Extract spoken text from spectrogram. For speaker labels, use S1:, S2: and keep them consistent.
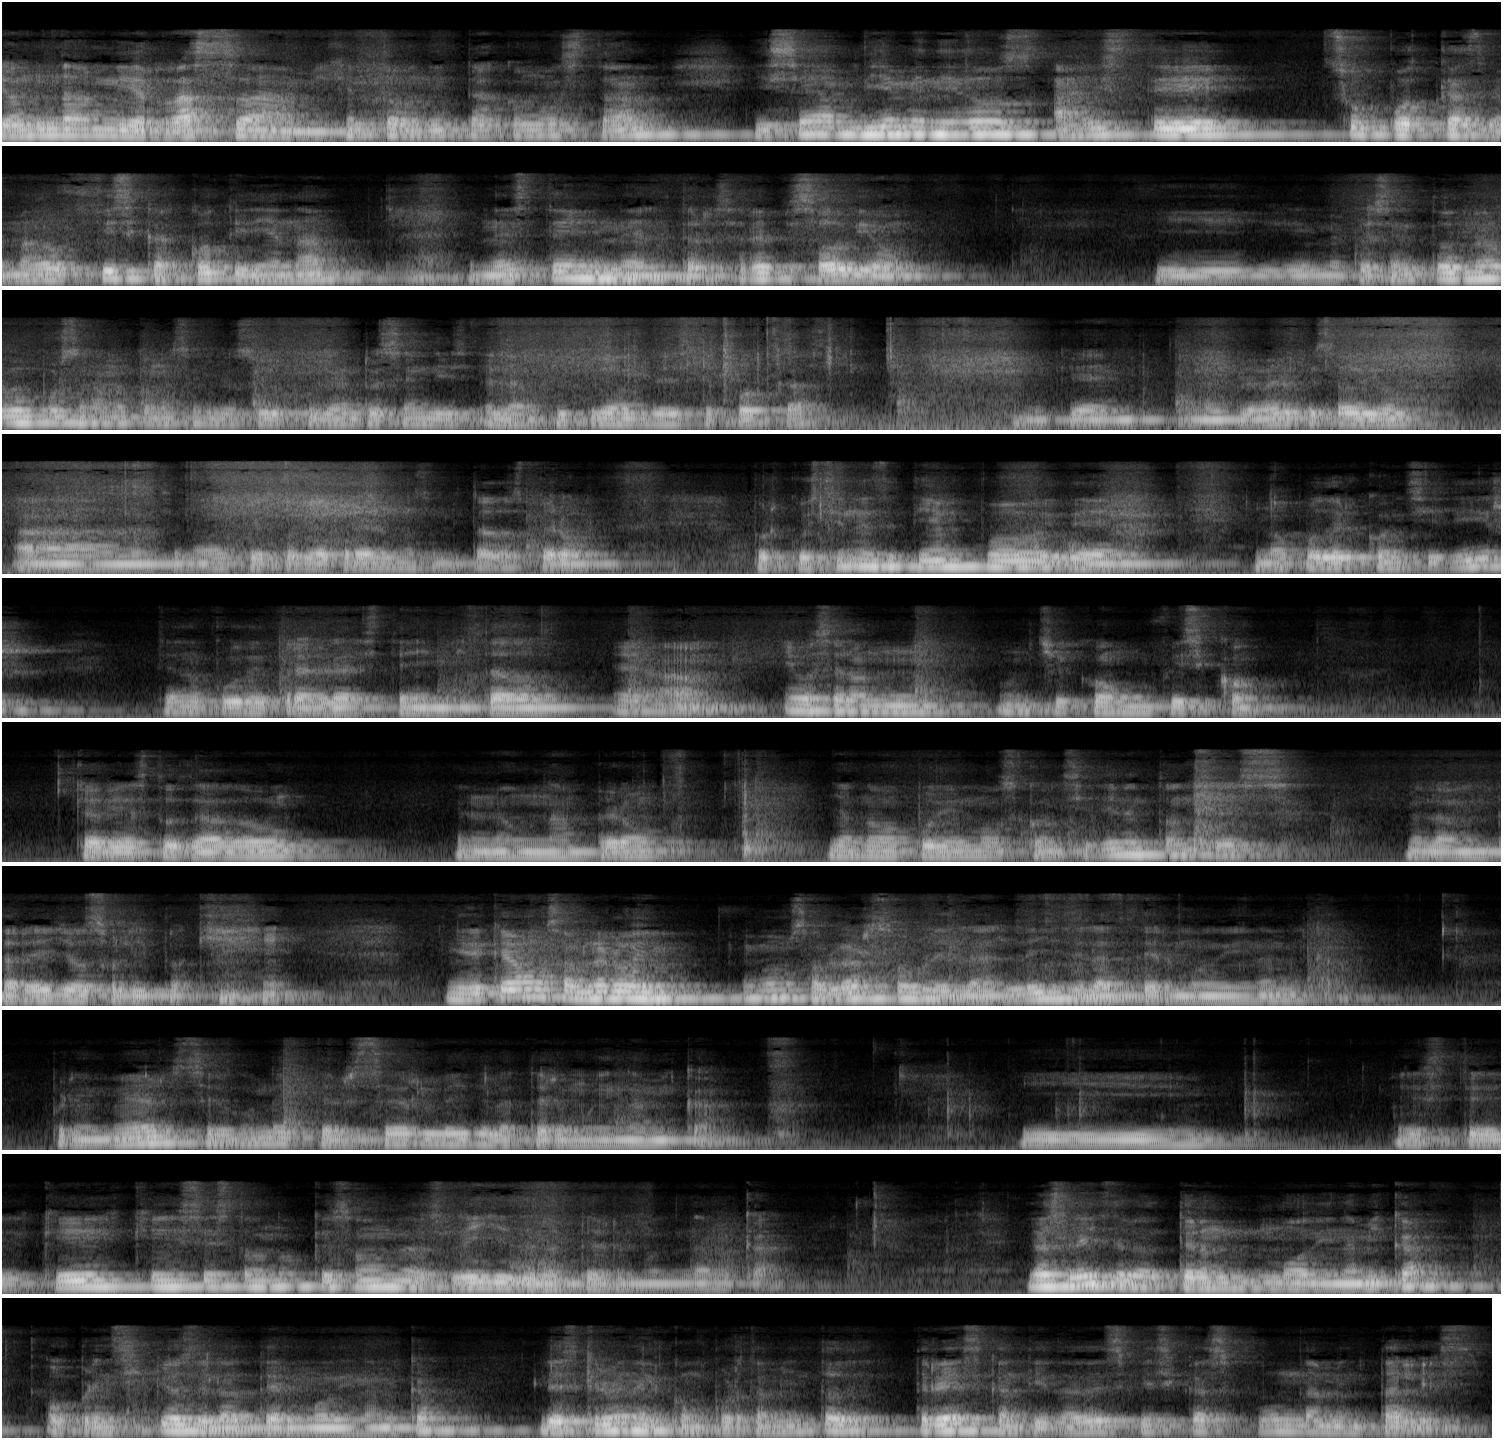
S1: ¿Qué onda mi raza, mi gente bonita? ¿Cómo están? Y sean bienvenidos a este su podcast llamado Física Cotidiana. En este, en el tercer episodio. Y me presento de nuevo por si no me conocen, yo soy Julián Reséndiz, el anfitrión de este podcast. En que el primer episodio ah, mencionaba que podía traer unos invitados, pero por cuestiones de tiempo y de no poder coincidir, ya no pude traer a este invitado. Era, iba a ser un, un chico, un físico que había estudiado en la UNAM, pero ya no pudimos coincidir, entonces me lamentaré yo solito aquí. ¿Y de qué vamos a hablar hoy? Hoy vamos a hablar sobre las leyes de la termodinámica. Primer, segunda y tercer ley de la termodinámica. Y este, ¿qué, ¿qué, es esto, no? ¿Qué son las leyes de la termodinámica? Las leyes de la termodinámica o principios de la termodinámica describen el comportamiento de tres cantidades físicas fundamentales,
